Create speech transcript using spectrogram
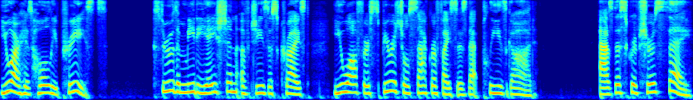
you are his holy priests. Through the mediation of Jesus Christ, you offer spiritual sacrifices that please God. As the scriptures say,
